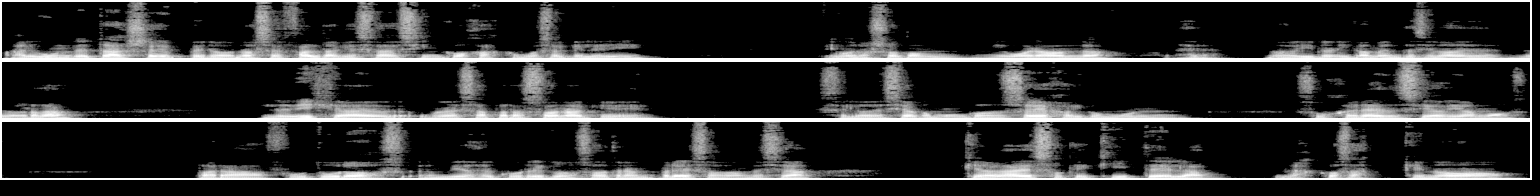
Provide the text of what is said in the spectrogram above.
algún detalle, pero no hace falta que sea de 5 hojas como ese que leí. Y bueno, yo con mi buena onda, no irónicamente, sino de, de verdad, le dije a esa persona que se lo decía como un consejo y como un, sugerencia, digamos, para futuros envíos de currículums a otra empresa o donde sea, que haga eso, que quite las cosas que no,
